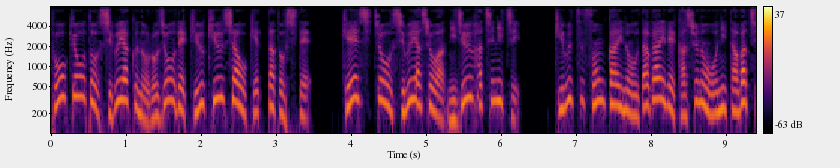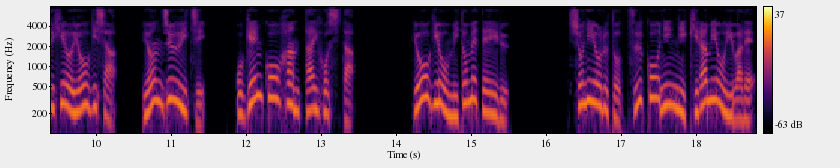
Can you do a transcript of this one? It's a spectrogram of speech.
東京都渋谷区の路上で救急車を蹴ったとして、警視庁渋谷署は28日、器物損壊の疑いで歌手の鬼田場千尋容疑者、41を現行犯逮捕した。容疑を認めている。署によると通行人にきらみを言われ、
